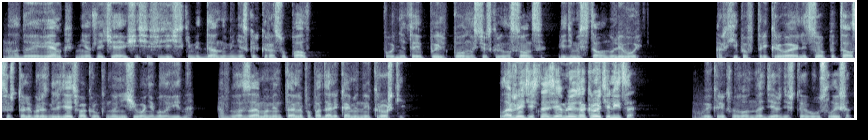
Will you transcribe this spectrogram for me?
Молодой Венг, не отличающийся физическими данными, несколько раз упал. Поднятая пыль полностью скрыла солнце, видимость стала нулевой. Архипов, прикрывая лицо, пытался что-либо разглядеть вокруг, но ничего не было видно, а в глаза моментально попадали каменные крошки. «Ложитесь на землю и закройте лица!» Выкрикнул он в надежде, что его услышат.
